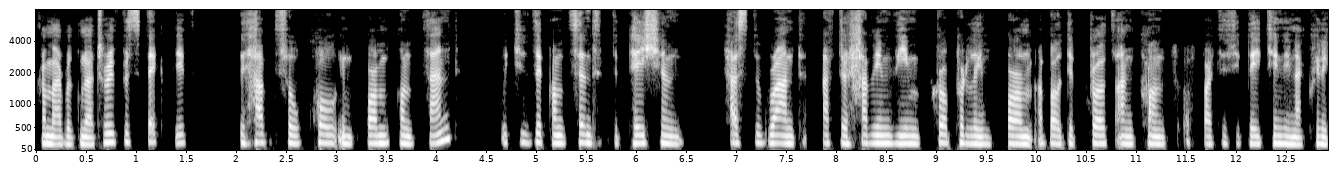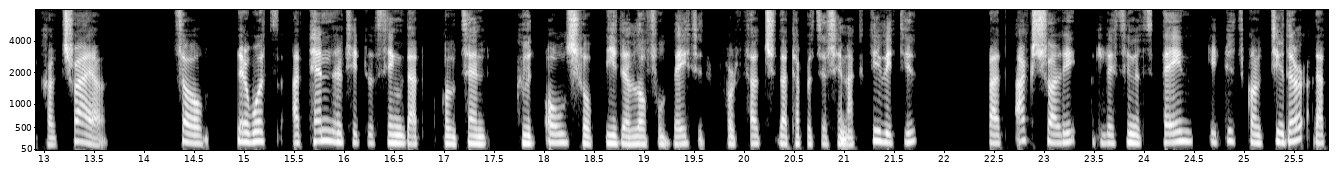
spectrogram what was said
from a regulatory perspective, we have so-called informed consent, which is the consent the patient has to grant after having been properly informed about the pros and cons of participating in a clinical trial. So there was a tendency to think that consent could also be the lawful basis for such data processing activities. But actually, at least in Spain, it is considered that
